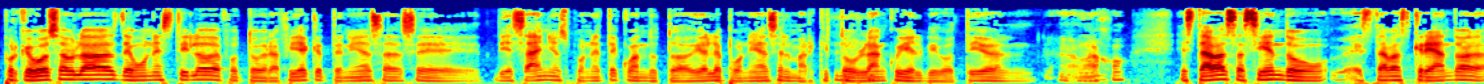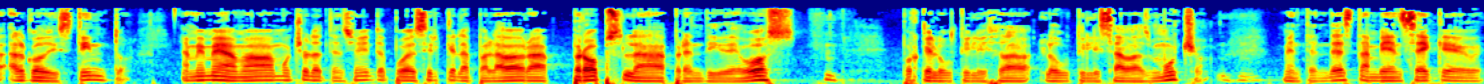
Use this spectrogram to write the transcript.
porque vos hablabas de un estilo de fotografía que tenías hace 10 años, ponete cuando todavía le ponías el marquito blanco y el bigotillo abajo. Estabas haciendo, estabas creando algo distinto. A mí me llamaba mucho la atención y te puedo decir que la palabra props la aprendí de vos, porque lo, utiliza, lo utilizabas mucho. ¿Me entendés? También sé que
